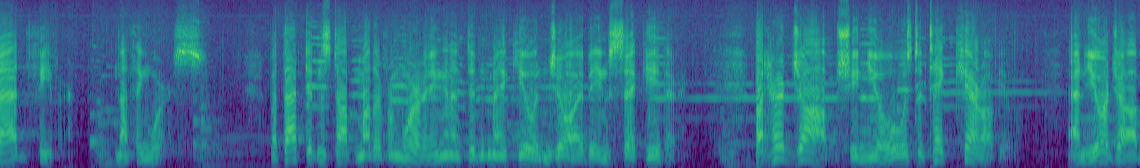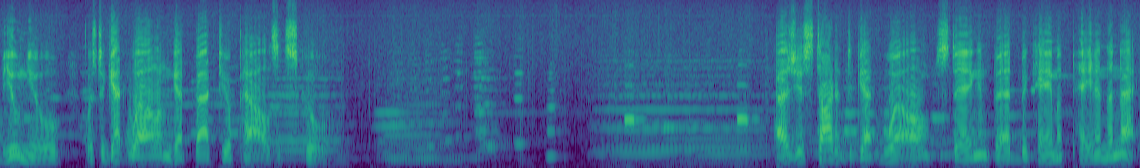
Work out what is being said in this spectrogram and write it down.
Bad fever, nothing worse. But that didn't stop Mother from worrying, and it didn't make you enjoy being sick either. But her job, she knew, was to take care of you. And your job, you knew, was to get well and get back to your pals at school. As you started to get well, staying in bed became a pain in the neck.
